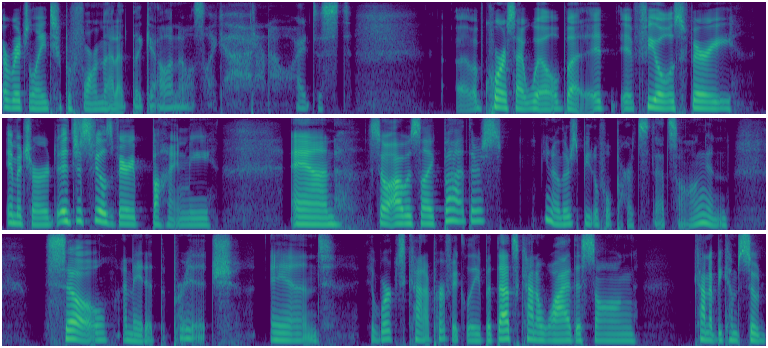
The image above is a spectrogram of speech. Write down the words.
originally to perform that at the gala, and I was like, ah, I don't know. I just uh, of course I will, but it it feels very immature. It just feels very behind me. And so I was like, but there's you know, there's beautiful parts to that song and so I made it the bridge and it worked kind of perfectly, but that's kind of why the song kind of becomes so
